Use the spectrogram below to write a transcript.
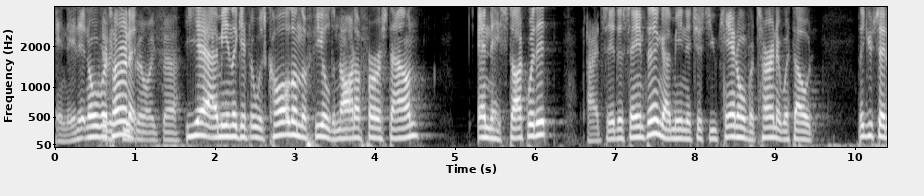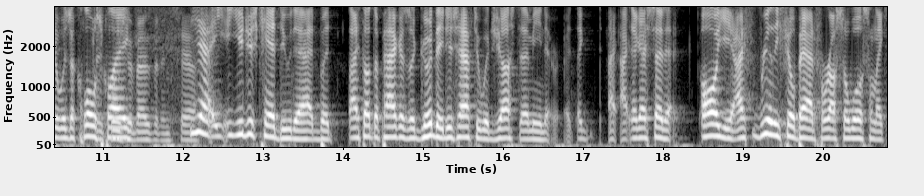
and they didn't overturn keep it. like that. Yeah, I mean, like if it was called on the field, not a first down, and they stuck with it, I'd say the same thing. I mean, it's just you can't overturn it without, like you said, it was a close play. Evidence. Yeah. Yeah, you just can't do that. But I thought the Packers are good. They just have to adjust. I mean, like I, I- like I said all year, I really feel bad for Russell Wilson. Like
